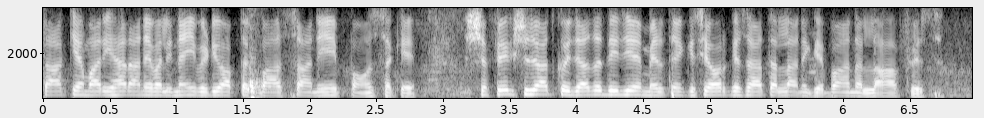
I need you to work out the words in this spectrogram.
ताकि हमारी हर आने वाली नई वीडियो आप तक बासानी पहुँच सके। शफीक शुजात को इजाज़त दीजिए, मिलते हैं किसी और के साथ, अल्लाह निगेबान अल्लाह हाफिज़।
